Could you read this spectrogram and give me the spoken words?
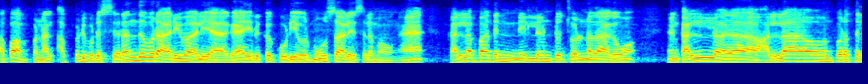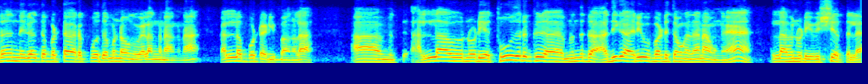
அப்போ அப்போ நல் அப்படிப்பட்ட சிறந்த ஒரு அறிவாளியாக இருக்கக்கூடிய ஒரு மூசா அலிஸ்லாம் அவங்க கல்லை பார்த்து நில்லுன்ட்டு சொன்னதாகவும் கல் அல்லாவின் புறத்துலேருந்து நிகழ்த்தப்பட்ட அற்புதம்னு அவங்க விளங்குனாங்கன்னா கல்லை போட்டு அடிப்பாங்களா? ஆஹ் தூதருக்கு வந்துட்டு அதிக அறிவு படித்தவங்க தானே அவங்க. அல்லாஹ்வினுடைய விஷயத்துல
